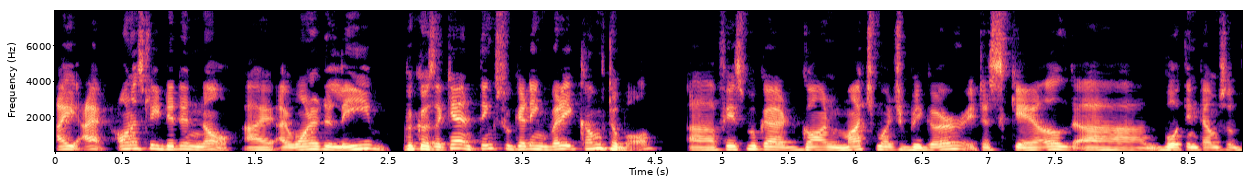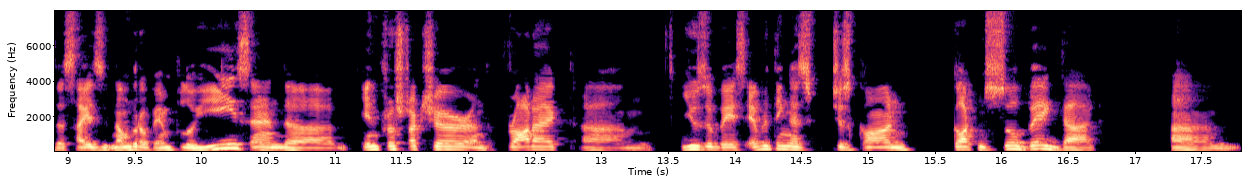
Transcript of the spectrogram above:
I, I honestly didn't know I, I wanted to leave because again things were getting very comfortable uh, Facebook had gone much much bigger. It has scaled uh, both in terms of the size, number of employees, and the infrastructure and the product, um, user base. Everything has just gone gotten so big that um,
